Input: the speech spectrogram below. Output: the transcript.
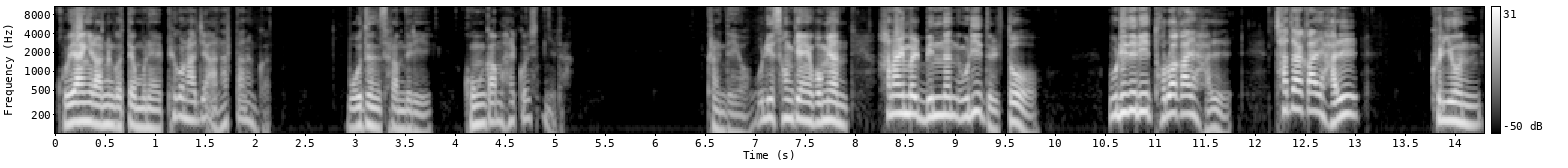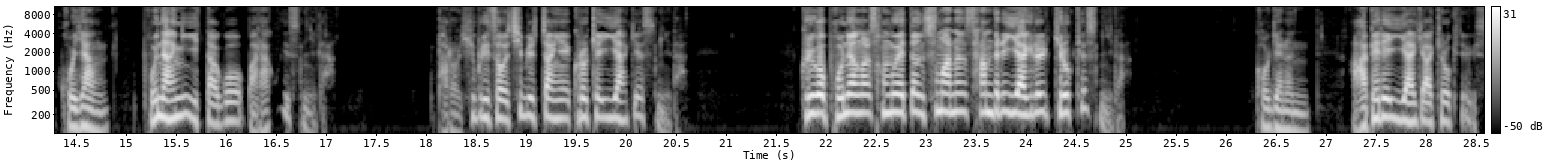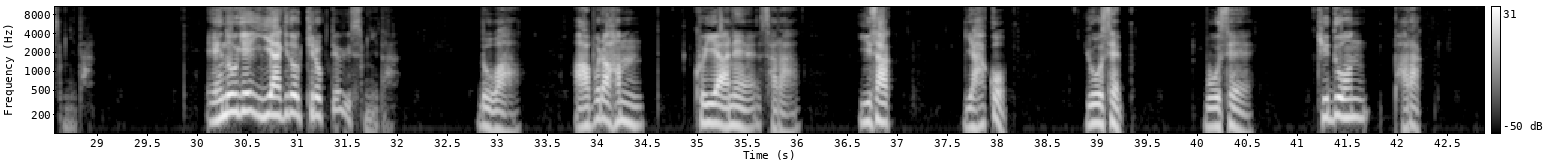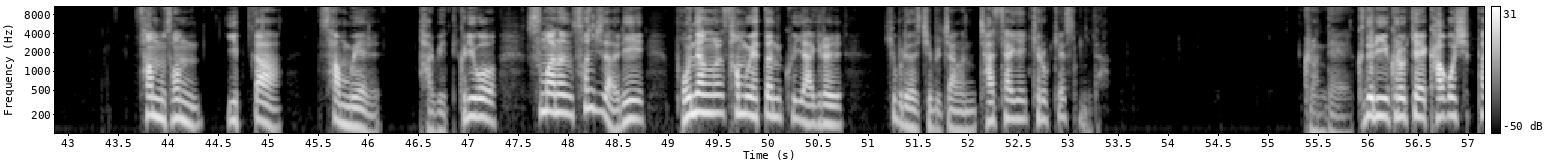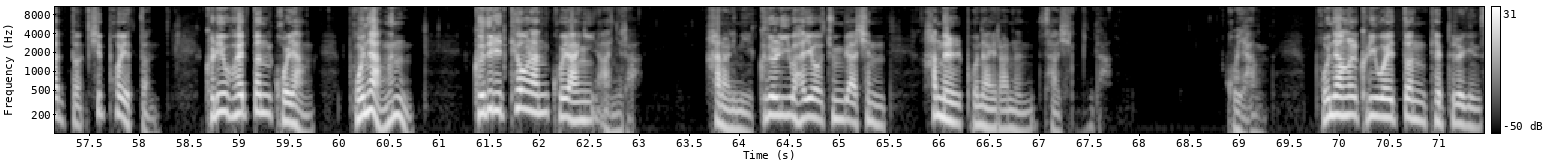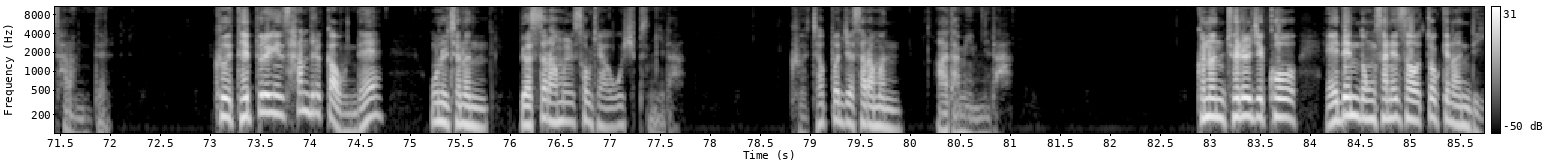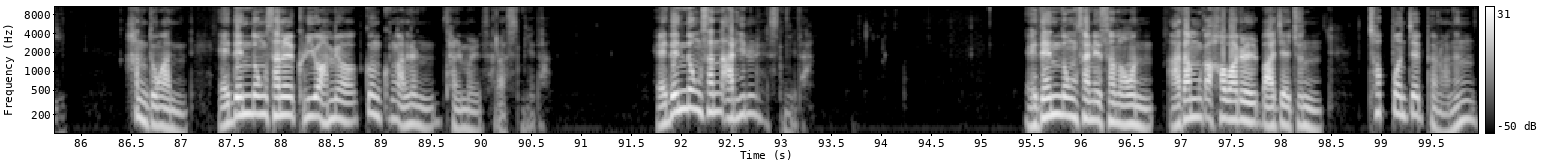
고향이라는 것 때문에 피곤하지 않았다는 것. 모든 사람들이 공감할 것입니다. 그런데요, 우리 성경에 보면 하나님을 믿는 우리들도 우리들이 돌아가야 할, 찾아가야 할 그리운 고향, 본향이 있다고 말하고 있습니다. 바로 히브리서 11장에 그렇게 이야기했습니다. 그리고 본향을 사모했던 수많은 사람들의 이야기를 기록했습니다. 거기에는 아벨의 이야기가 기록되어 있습니다. 에녹의 이야기도 기록되어 있습니다. 노아, 아브라함, 그의 아내 사라, 이삭, 야곱, 요셉, 모세, 기드온, 바락, 삼손, 입다, 사무엘, 다윗 그리고 수많은 선지자들이 본향을 사모했던 그 이야기를 히브리서 11장은 자세하게 기록했습니다. 그런데 그들이 그렇게 가고 싶었던, 싶어 했던, 그리워했던 고향, 본향은 그들이 태어난 고향이 아니라 하나님이 그들 위하여 준비하신 하늘 본향이라는 사실입니다. 고향, 본향을 그리워했던 대표적인 사람들. 그 대표적인 사람들 가운데 오늘 저는 몇 사람을 소개하고 싶습니다. 그 첫 번째 사람은 아담입니다. 그는 죄를 짓고 에덴 동산에서 쫓겨난 뒤 한동안 에덴 동산을 그리워하며 끙끙 앓는 삶을 살았습니다. 에덴 동산 아리를 했습니다. 에덴 동산에서 나온 아담과 하와를 맞이해 준 첫 번째 변화는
